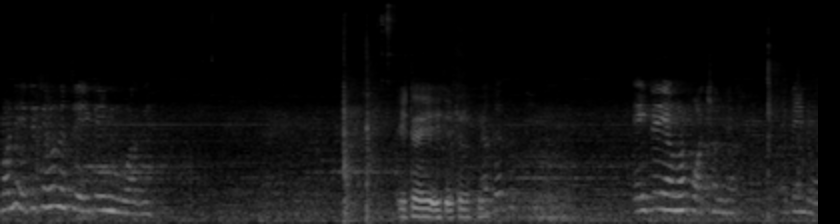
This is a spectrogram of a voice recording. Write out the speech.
মানে এটা কেমন আছে? এইটাই নেব আগে এটা এটা এটা এইটাই আমার পছন্দ এটাই নেব।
